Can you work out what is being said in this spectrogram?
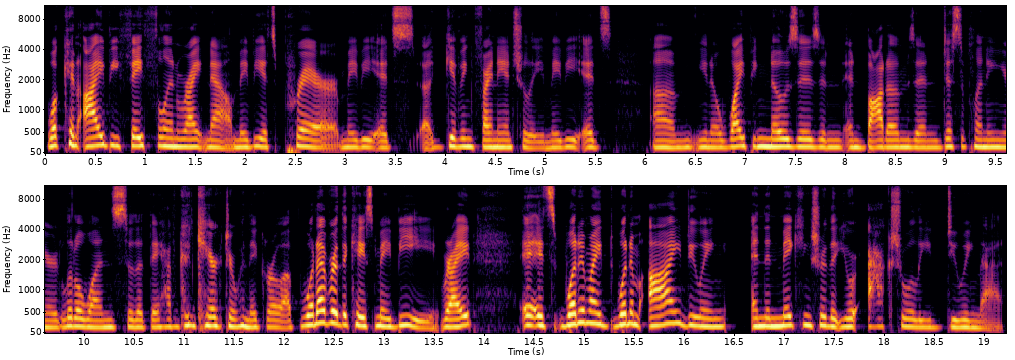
What can I be faithful in right now? Maybe it's prayer. Maybe it's uh, giving financially. Maybe it's um, you know, wiping noses and, and bottoms and disciplining your little ones so that they have good character when they grow up, whatever the case may be, right? It's what am I what am I doing and then making sure that you're actually doing that.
